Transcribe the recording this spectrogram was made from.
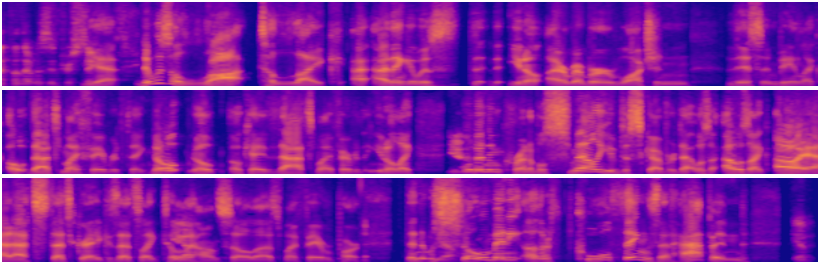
I thought that was interesting. Yeah, there was a lot to like. I, I think it was, th- you know, I remember watching this and being like, "Oh, that's my favorite thing." Nope, nope. Okay, that's my favorite thing. You know, like Yeah. what an incredible smell you've discovered. That was, I was like, "Oh yeah, that's that's great," because that's like totally Yeah. Han Solo. That's my favorite part. Then there was Yeah. so many other cool things that happened. Yep.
